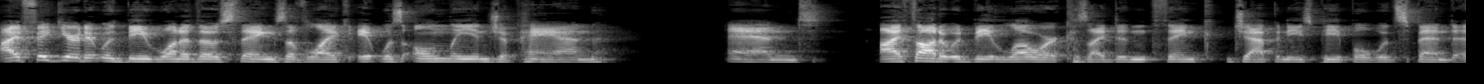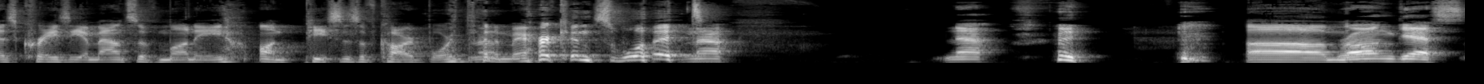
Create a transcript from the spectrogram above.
I figured it would be one of those things of like it was only in Japan, and I thought it would be lower because I didn't think Japanese people would spend as crazy amounts of money on pieces of cardboard than No. Americans would. Nah, nah, Um, wrong guess.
